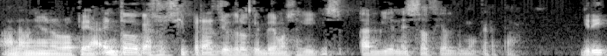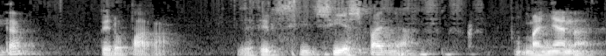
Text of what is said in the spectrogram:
la Unión Europea. En todo caso, Tsipras yo creo que vemos aquí que también es socialdemócrata. Grita, pero paga. Es decir, si, España mañana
